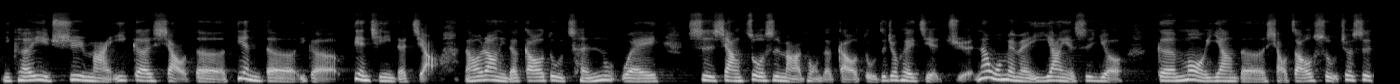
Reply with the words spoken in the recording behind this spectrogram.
你可以去买一个小的垫的一个垫起你的脚，然后让你的高度成为是像坐式马桶的高度，这就可以解决。那我妹妹一样也是有。跟 Mo 一样的小招数，就是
